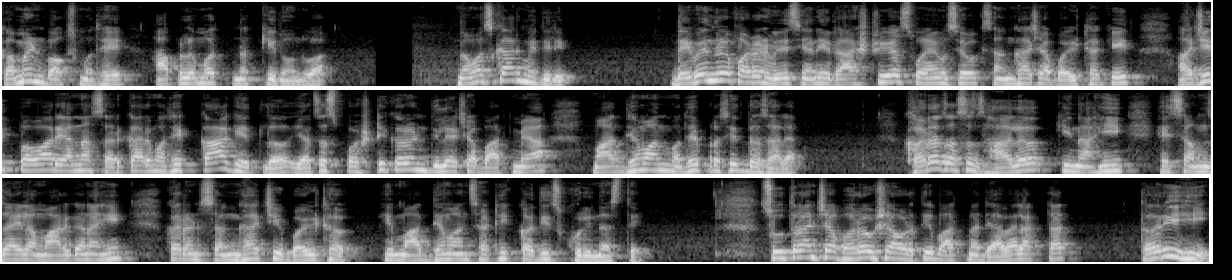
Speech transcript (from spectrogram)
कमेंट बॉक्समध्ये आपलं मत नक्की नोंदवा. नमस्कार मी दिलीप. देवेंद्र फडणवीस यांनी राष्ट्रीय स्वयंसेवक संघाच्या बैठकीत अजित पवार यांना सरकारमध्ये का घेतलं याचं स्पष्टीकरण दिल्याच्या बातम्या माध्यमांमध्ये प्रसिद्ध झाल्या. खरंच असं झालं की नाही हे समजायला मार्ग नाही कारण संघाची बैठक ही माध्यमांसाठी कधीच खुली नसते. सूत्रांच्या भरवशावरती बातम्या द्याव्या लागतात. तरीही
